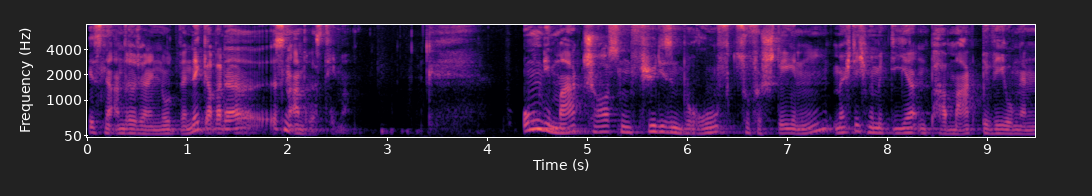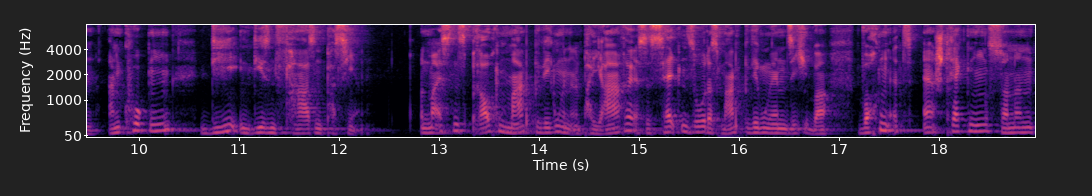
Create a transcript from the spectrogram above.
ist eine andere Journey notwendig, aber da ist ein anderes Thema. Um die Marktchancen für diesen Beruf zu verstehen, möchte ich mir mit dir ein paar Marktbewegungen angucken, die in diesen Phasen passieren. Und meistens brauchen Marktbewegungen ein paar Jahre. Es ist selten so, dass Marktbewegungen sich über Wochen erstrecken, sondern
